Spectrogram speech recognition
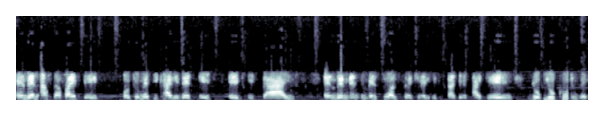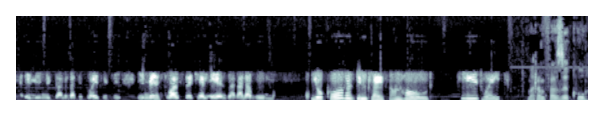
and then after five days automatically that egg, egg it dies. And the men- menstrual cycle is started again. Kuyokwenzeka elinye iqanda that is why sithi i-menstrual cycle eyenzakala kuma. Your call has been placed on hold. Please wait. mara mfazi ekhuwa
